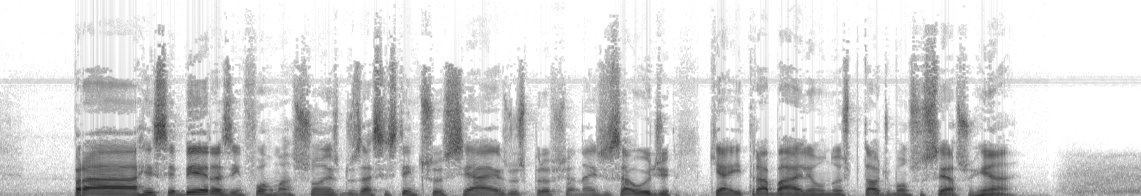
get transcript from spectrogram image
para receber as informações dos assistentes sociais, dos profissionais de saúde que aí trabalham no Hospital de Bom Sucesso? Rian?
